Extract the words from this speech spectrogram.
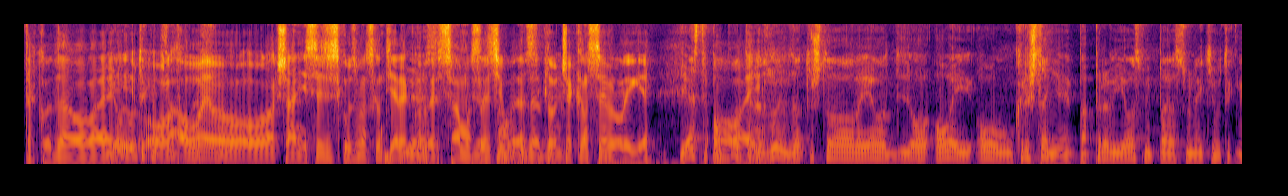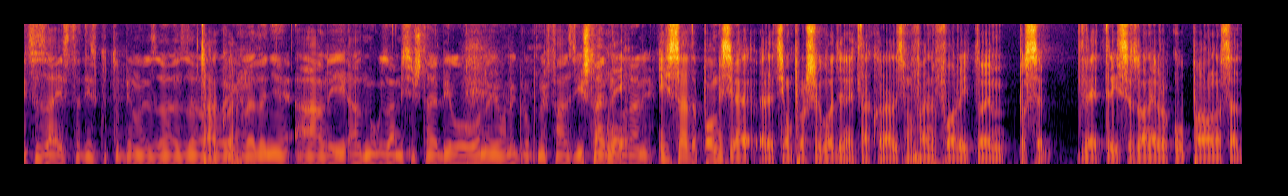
Tako da ovaj ola, ovo je olakšanje, se s Kuzmanskom ti je rekao, Jeste, već samo sledeće godine da da se dočekam se Evrolige. Jeste, potpuno Ovaj- te razumem, zato što ovaj, evo, ovaj, ovo ukrštanje, pa prvi i osmi, pa su neke utakmice zaista diskutabilne za, za ovaj, je. gledanje, ali a mogu zamisliti šta je bilo u onoj, onoj grupnoj fazi i šta je bilo Ne, ranije. I sada pomislim, ja, recimo prošle godine tako radili smo Final Four i to je posle dve, tri sezone Evrokupa, ono sad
